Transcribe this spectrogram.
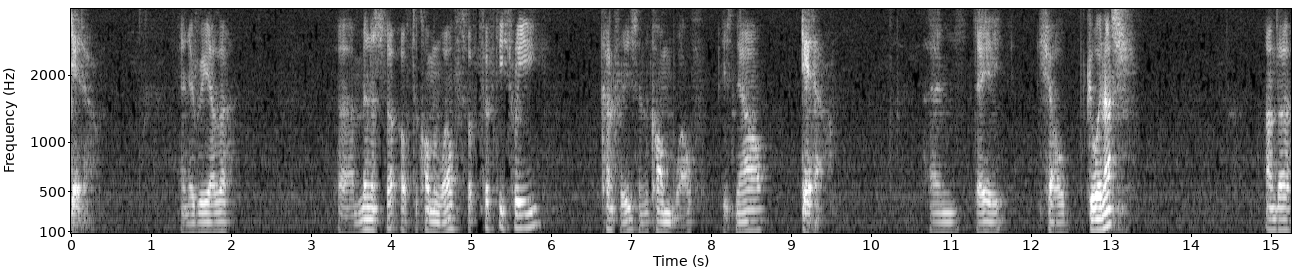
debtor. And every other uh, Minister of the Commonwealth of 53 countries in the Commonwealth is now debtor. And they shall join us under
